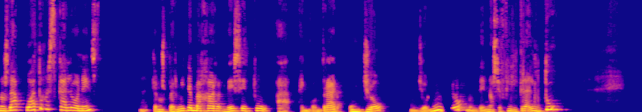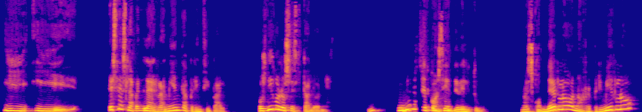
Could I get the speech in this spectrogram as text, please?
Nos da cuatro escalones ¿eh? que nos permiten bajar de ese tú a encontrar un yo, un yo limpio, donde no se filtra el tú. y esa es la, herramienta principal. Os digo los escalones. Primero, ser consciente del tú. No esconderlo, no reprimirlo.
